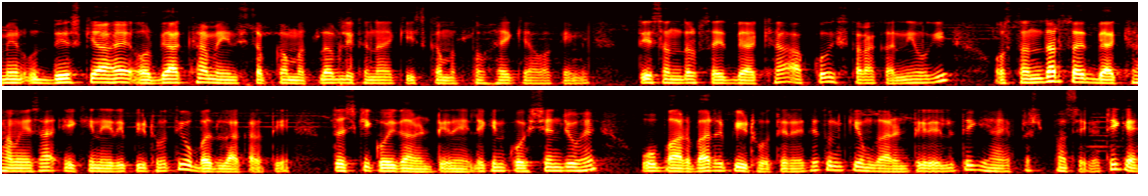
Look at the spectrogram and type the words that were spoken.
मेन उद्देश्य क्या है और व्याख्या में इन सब का मतलब लिखना है कि इसका मतलब है क्या वाकई में। तो ये संदर्भ सहित व्याख्या आपको इस तरह करनी होगी और संदर्भ सहित व्याख्या हमेशा एक ही नहीं रिपीट होती, वो बदला करती है। तो इसकी कोई गारंटी नहीं, लेकिन क्वेश्चन जो है, वो बार बार रिपीट होते रहते तो उनकी हम गारंटी ले लेते कि हाँ ये प्रश्न फंसेगा, ठीक है?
